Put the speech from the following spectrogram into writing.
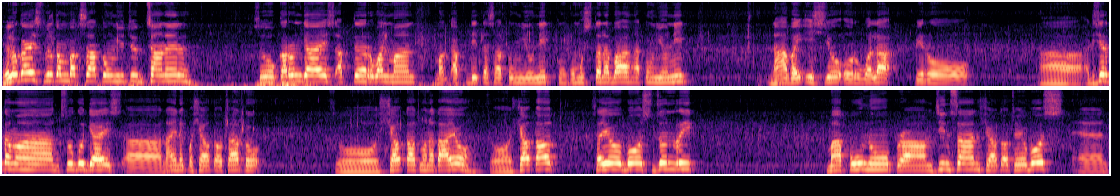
Hello guys, welcome back sa atong YouTube channel. So karon guys, after one month, mag-update sa atong unit kung kumusta na ba ang atong unit. Naabay issue or wala. Pero ah uh, ta magsugod guys, uh, naay nagpa-shoutout sa ato. So shoutout muna tayo. So shoutout sa iyo boss John Rick Mapuno from Jinsan. Shoutout sa iyo boss and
